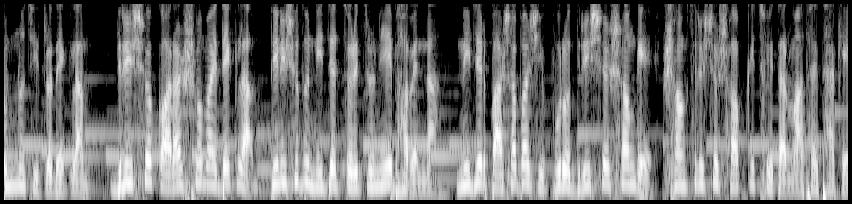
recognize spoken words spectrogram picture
অন্য চিত্র দেখলাম। দৃশ্য করার সময় দেখলাম, তিনি শুধু নিজের চরিত্র নিয়েই ভাবেন না, নিজের পাশাপাশি পুরো দৃশ্যের সঙ্গে সংশ্লিষ্ট সবকিছুই তার মাথায় থাকে,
